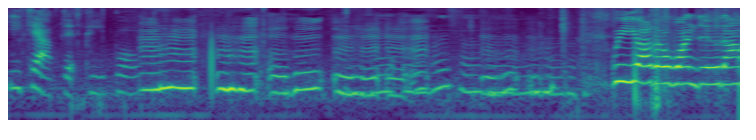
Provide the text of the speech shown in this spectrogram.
He capped it, people. Mm-hmm, mm-hmm, mm-hmm, mm-hmm, mm-hmm. We are the ones who ma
